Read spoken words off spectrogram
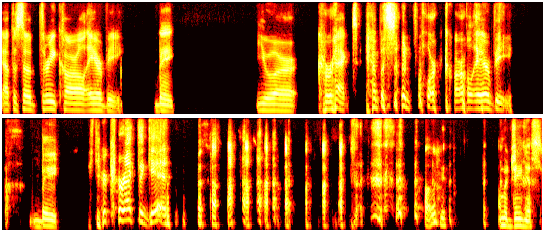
Episode 3, Karl, A or B? B. You are correct. Episode 4, Karl, A or B? B. You're correct again. Told. I'm a genius.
